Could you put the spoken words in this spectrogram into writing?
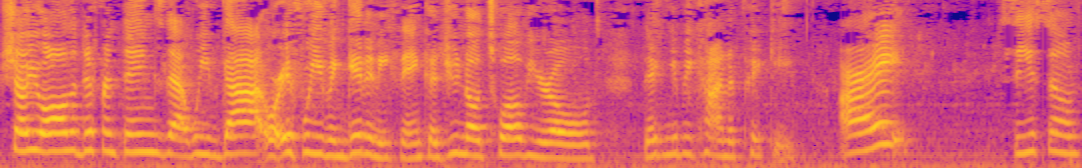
show you all the different things that we've got or if we even get anything because you know 12 year olds they can be kind of picky all right see you soon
